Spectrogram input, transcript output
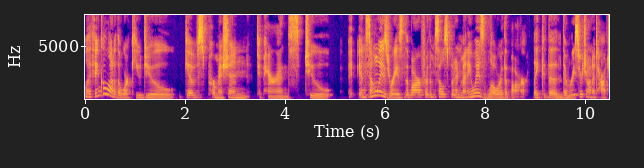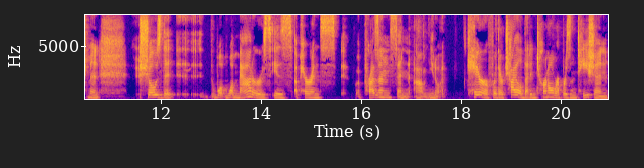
well i think a lot of the work you do gives permission to parents to in some ways raise the bar for themselves but in many ways lower the bar like the mm-hmm. the research on attachment shows that uh, what what matters is a parent's presence and um, you know care for their child that internal representation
